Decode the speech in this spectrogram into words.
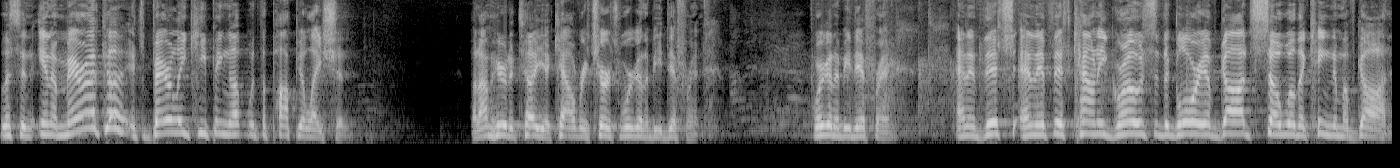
Listen, in America, it's barely keeping up with the population. But I'm here to tell you, Calvary Church, we're going to be different. We're going to be different. And if this and if this county grows to the glory of God, so will the kingdom of God.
